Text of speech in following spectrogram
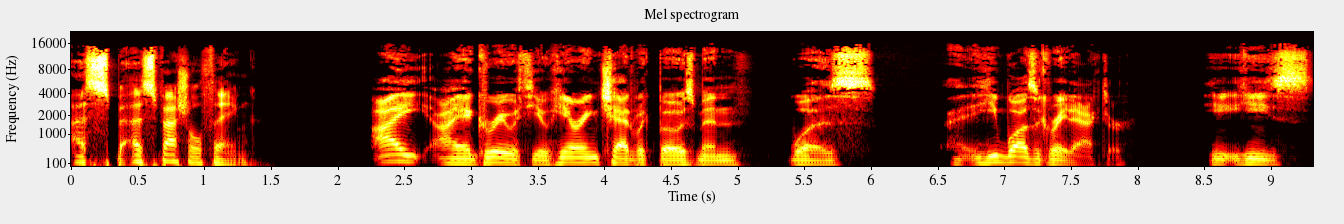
a, spe- a special thing. I, I agree with you. Hearing Chadwick Boseman was, he was a great actor he he's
